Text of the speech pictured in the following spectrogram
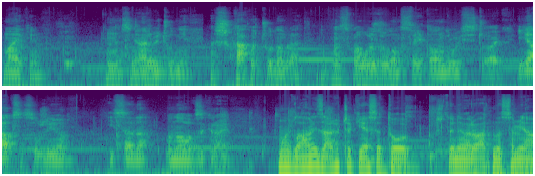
Majke. Znači nemaš biti čudnije. Znaš kako čudno, brate. Dok se probudiš u drugom svijetu, on drugi si čovjek. I jako sam se uživao. I sada, monolog za kraj. Moj glavni zaključak jeste to što je nevjerojatno da sam ja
